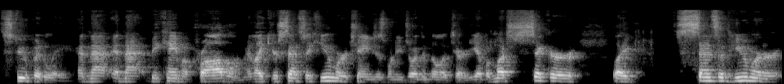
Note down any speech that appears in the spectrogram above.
stupidly and that and that became a problem. And like your sense of humor changes when you join the military. You have a much sicker like sense of humor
